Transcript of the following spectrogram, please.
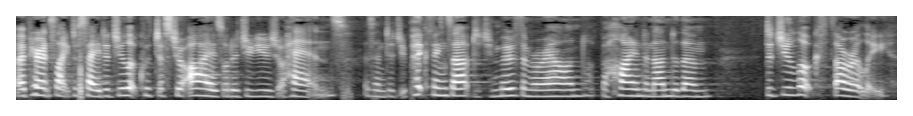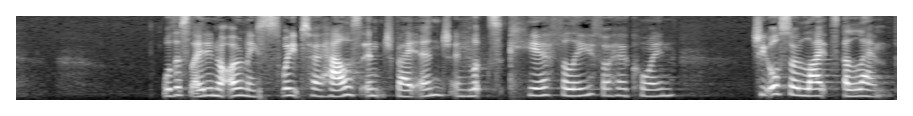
My parents like to say, Did you look with just your eyes or did you use your hands? As in, did you pick things up? Did you move them around, behind and under them? Did you look thoroughly? Well, this lady not only sweeps her house inch by inch and looks carefully for her coin, she also lights a lamp,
